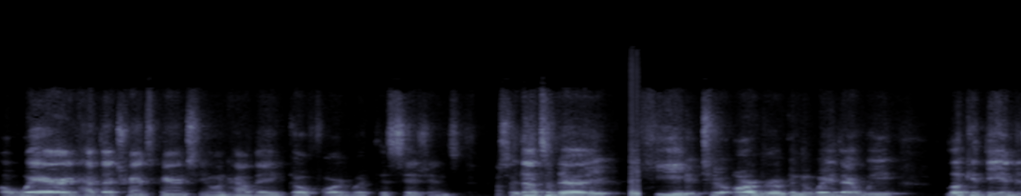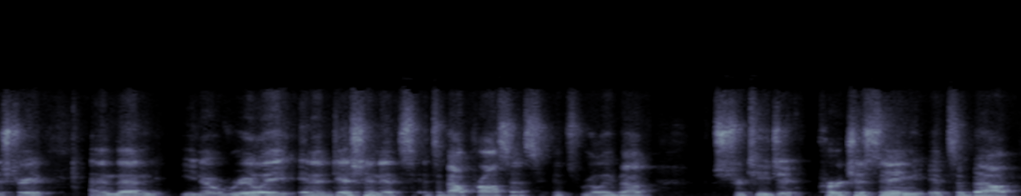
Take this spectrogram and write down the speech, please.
aware and have that transparency on how they go forward with decisions. So that's a very key to our group in the way that we look at the industry. And then, you know, really in addition, it's it's about process. It's really about strategic purchasing. It's about,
